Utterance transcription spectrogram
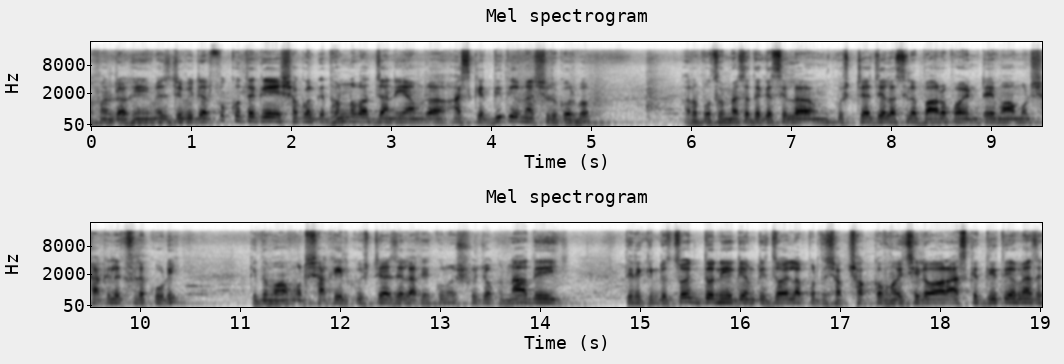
রহমান রহিম। এস ডিভিডার পক্ষ থেকে সকলকে ধন্যবাদ জানিয়ে আমরা আজকের দ্বিতীয় ম্যাচ শুরু করব। আর প্রথম ম্যাচে দেখেছিলাম কুষ্টিয়া জেলা ছিল বারো পয়েন্টে, মোহাম্মদ শাকিলের ছিল কুড়ি। কিন্তু মোহাম্মদ শাকিল কুষ্টিয়া জেলাকে কোনো সুযোগ না দেই তিনি কিন্তু চোদ্দ নিয়ে গেমটি জয়লাভ করতে সক- সক্ষম হয়েছিল। আর আজকে দ্বিতীয় ম্যাচে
